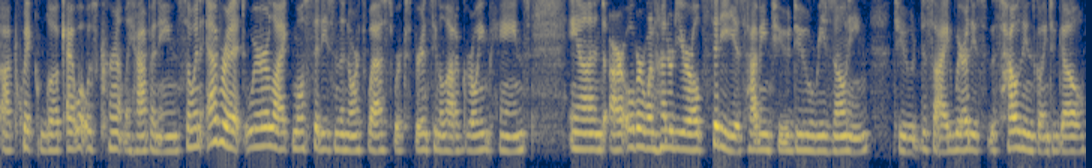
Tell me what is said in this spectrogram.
uh, quick look at what was currently happening. So in Everett, we're like most cities in the Northwest, we're experiencing a lot of growing pains, and our over 100-year-old city is having to do rezoning to decide where these, this housing is going to go.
